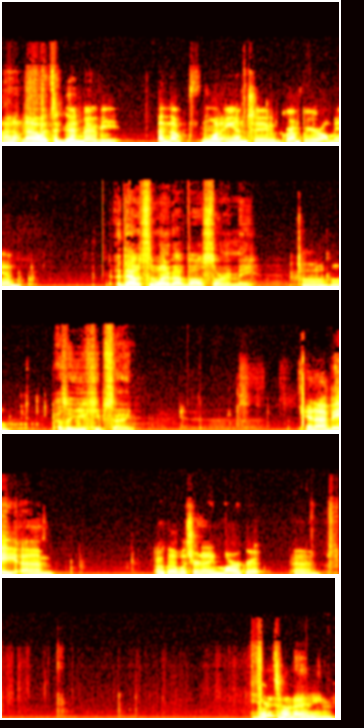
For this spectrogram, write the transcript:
I don't know. It's a good movie. And the one and two, Grumpier Old Men. That was the one about Volstorm and me. Hmm That's what you keep saying. Can I be, um, oh God, what's her name? Margaret. Um, what is her name?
